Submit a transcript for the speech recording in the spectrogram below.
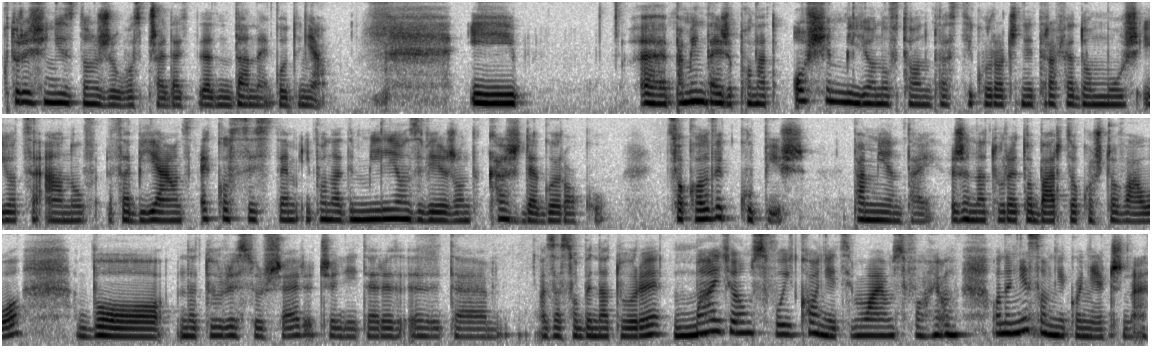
które się nie zdążyło sprzedać danej danego dnia. I e, Pamiętaj, że ponad 8 milionów ton plastiku rocznie trafia do mórz i oceanów, zabijając ekosystem i ponad milion zwierząt każdego roku. Cokolwiek kupisz, pamiętaj, że naturę to bardzo kosztowało, bo natury susher, czyli te, e, te zasoby natury, mają swój koniec, mają swoją, one nie są niekonieczne,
